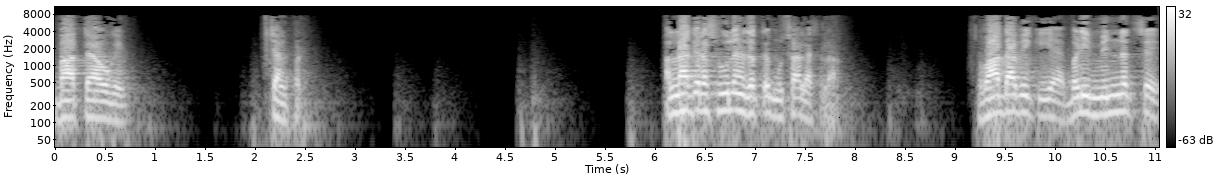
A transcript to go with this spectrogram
بات طے ہو گئی۔ چل پڑے۔ اللہ کے رسول ہیں حضرت موسا علیہ السلام۔ وعدہ بھی کیا ہے۔ بڑی منت سے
